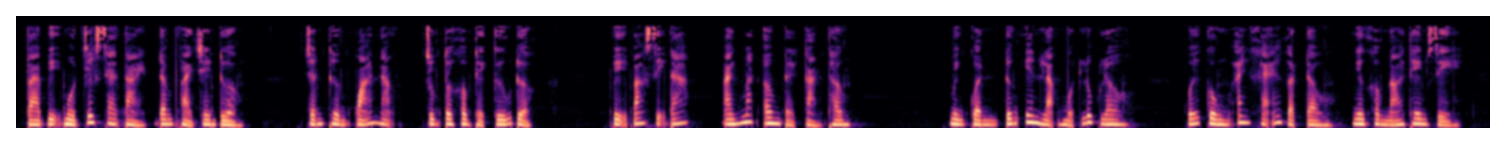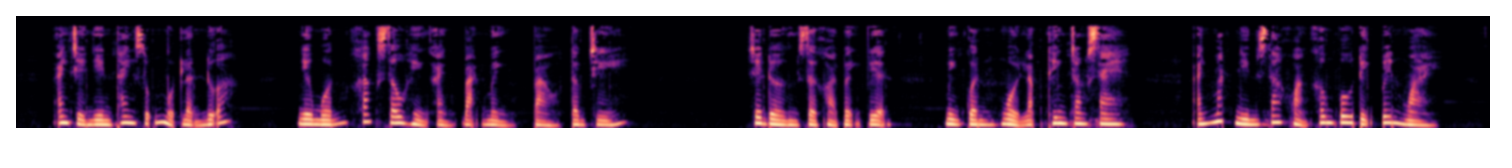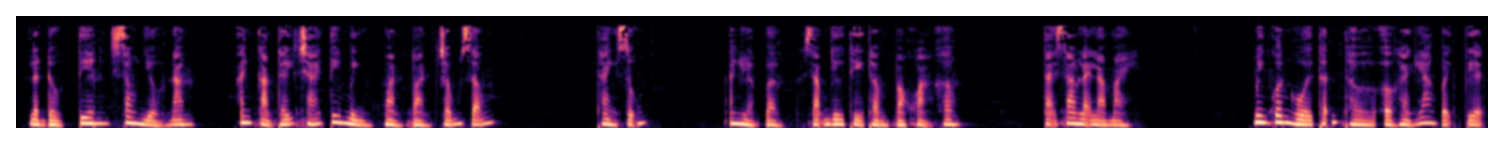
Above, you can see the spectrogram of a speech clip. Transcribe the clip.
và bị một chiếc xe tải đâm phải trên đường. Chấn thương quá nặng, chúng tôi không thể cứu được. Vị bác sĩ đáp, ánh mắt ông đầy cảm thông. Minh Quân đứng yên lặng một lúc lâu. Cuối cùng anh khẽ gật đầu nhưng không nói thêm gì. Anh chỉ nhìn Thanh Dũng một lần nữa như muốn khắc sâu hình ảnh bạn mình vào tâm trí. Trên đường rời khỏi bệnh viện, Minh Quân ngồi lặng thinh trong xe. Ánh mắt nhìn ra khoảng không vô định bên ngoài. Lần đầu tiên sau nhiều năm, anh cảm thấy trái tim mình hoàn toàn trống rỗng. Thành Dũng, anh lẩm bẩm giọng như thì thầm vào khoảng không. Tại sao lại là mày? Minh Quân ngồi thẫn thờ ở hành lang bệnh viện.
